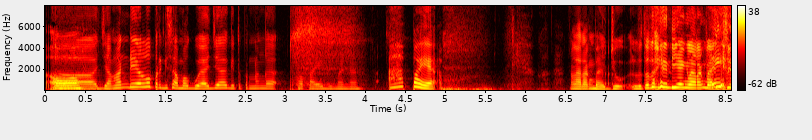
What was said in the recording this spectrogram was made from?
Oh. eh, jangan deh lu pergi sama gue aja gitu pernah nggak atau kayak gimana? Apa ya? Ngelarang baju. Lu tuh tanya dia yang ngelarang baju.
